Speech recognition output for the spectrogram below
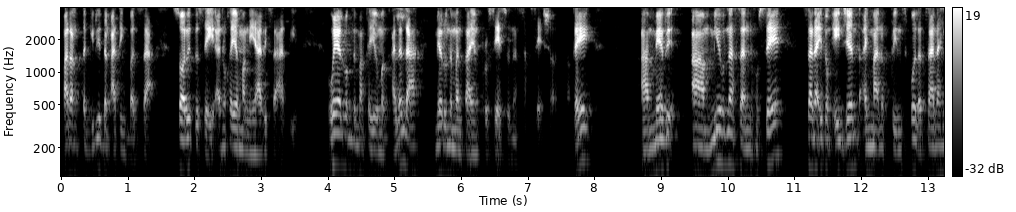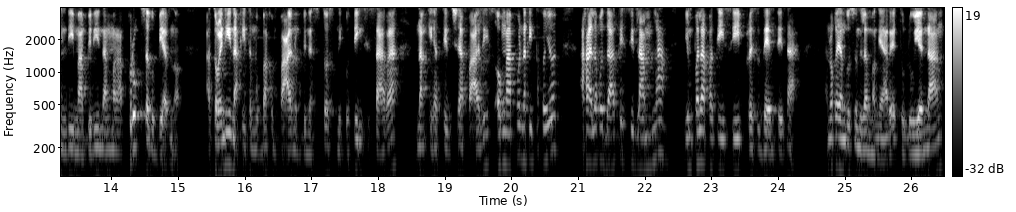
parang tagilid ang ating bansa. Sorry to say, ano kaya mangyayari sa atin? Well, wag naman kayo mag-alala. Meron naman tayong proseso ng succession. Okay? Uh, Mer- uh, Mirna San Jose, sana itong agent ay man of principle at sana hindi mabili ng mga crook sa gobyerno. Attorney, nakita mo ba kung paano binastos ni Kuting si Sara nang ihatid siya paalis? O nga po, nakita ko yon. Akala ko dati si Lam lang. Yung pala pati si Presidente na. Ano kayang gusto nilang mangyari? Tuluyan ng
